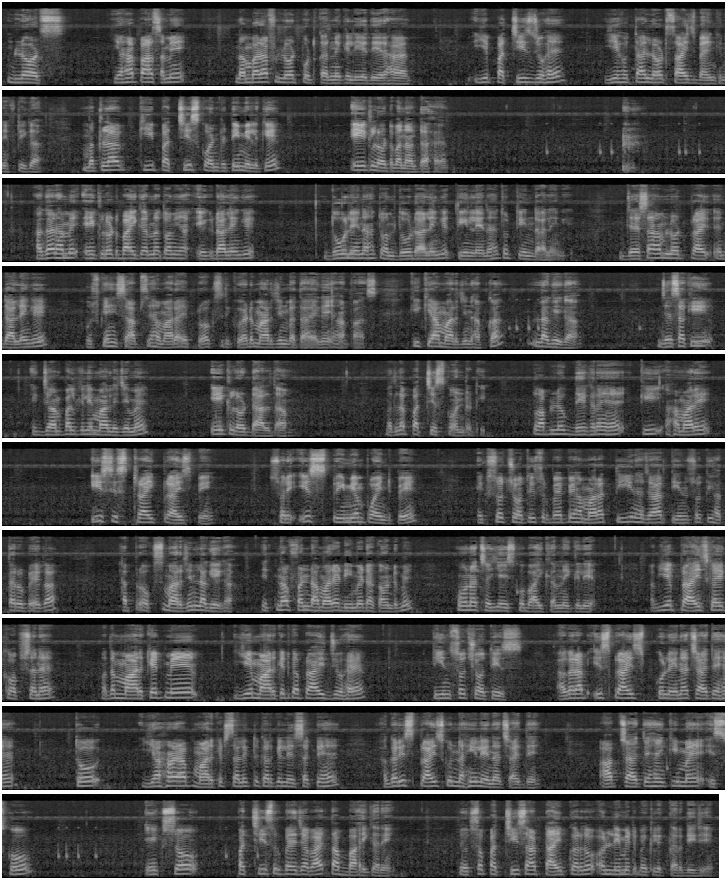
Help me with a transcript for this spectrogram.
लॉट्स यहाँ पास हमें नंबर ऑफ़ लॉट पुट करने के लिए दे रहा है। ये पच्चीस जो है, ये होता है लॉट साइज़ बैंक निफ्टी का। मतलब कि पच्चीस क्वांटिटी मिलके एक लॉट बनाता है। अगर हमें एक लॉट बाई करना तो हम यहाँ एक डालेंगे। दो लेना है तो हम दो डालेंगे, तीन लेना है तो तीन डालेंगे। जैसा हम लॉट प्राइस डालेंगे उसके हिसाब से हमारा अप्रॉक्स रिक्वायर्ड मार्जिन बताएगा यहाँ पास कि क्या मार्जिन आपका लगेगा। जैसा कि एग्ज़ाम्पल के लिए मान लीजिए मैं एक लॉट डालता हूँ मतलब पच्चीस क्वान्टिटी तो आप लोग देख रहे हैं कि हमारे इस स्ट्राइक प्राइस पे सॉरी इस प्रीमियम पॉइंट पे एक सौ चौंतीस रुपये पर हमारा तीन हज़ार तीन सौ तिहत्तर रुपये का अप्रोक्स मार्जिन लगेगा। इतना फ़ंड हमारे डीमेट अकाउंट में होना चाहिए इसको बाई करने के लिए। अब ये प्राइस का एक ऑप्शन है। मतलब मार्केट में ये मार्केट का प्राइस जो है तीन सौ चौंतीस। अगर आप इस प्राइस को लेना चाहते हैं तो यहाँ आप मार्केट सेलेक्ट करके ले सकते हैं। अगर इस प्राइस को नहीं लेना चाहते, आप चाहते हैं कि मैं इसको एक सौ पच्चीस रुपये जब आए तब बाई करें। तो एक सौ पच्चीस आप टाइप कर दो और लिमिट में क्लिक कर दीजिए।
